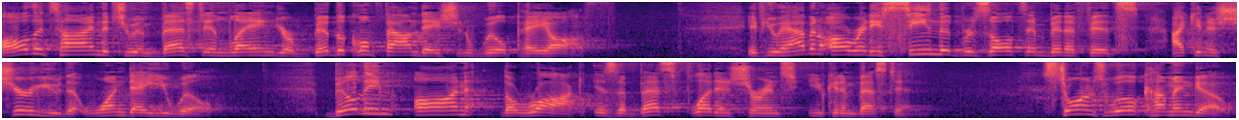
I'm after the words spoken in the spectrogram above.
All the time that you invest in laying your biblical foundation will pay off. If you haven't already seen the results and benefits, I can assure you that one day you will. Building on the rock is the best flood insurance you can invest in. Storms will come and go.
